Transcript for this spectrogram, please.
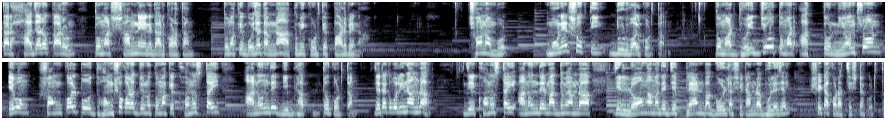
তার হাজারো কারণ তোমার সামনে এনে দাঁড় করাতাম। তোমাকে বোঝাতাম, না, তুমি করতে পারবে না। ছ নম্বর, মনের শক্তি দুর্বল করতাম। তোমার ধৈর্য, তোমার আত্মনিয়ন্ত্রণ এবং সংকল্প ধ্বংস করার জন্য তোমাকে ক্ষণস্থায়ী আনন্দে বিভ্রান্ত করতাম। যেটাকে বলি না আমরা? যে ক্ষণস্থায়ী আনন্দের মাধ্যমে আমরা যে লং আমাদের যে প্ল্যান বা গোলটা সেটা আমরা ভুলে যাই, সেটা করার চেষ্টা করত।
